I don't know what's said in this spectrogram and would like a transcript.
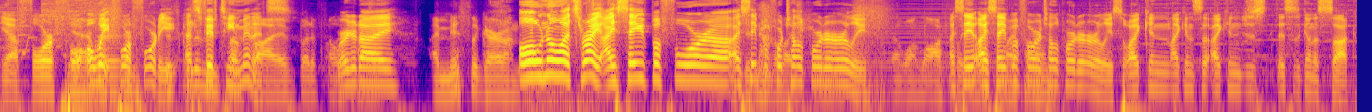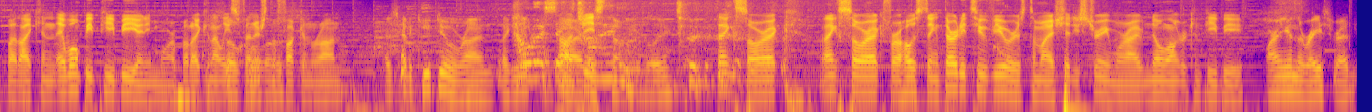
Yeah, four four. Yeah, oh wait, four forty. That's 15 minutes. five, but Where did apart. I? I missed the guard on. Oh no, that's right. I saved before. Uh, I didn't saved before teleporter early. That one lost. I like, save. I saved before time. teleporter early, so I can. I can. s- I can just. This is gonna suck, but I can. It won't be PB anymore, but I can at So least finish the fucking run. I just gotta keep doing runs. I How get would I to say Oh, five jeez. Thanks, Sorek. Thanks, Sorek, for hosting 32 viewers to my shitty stream where I no longer can PB. Why aren't you in the race, Red?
